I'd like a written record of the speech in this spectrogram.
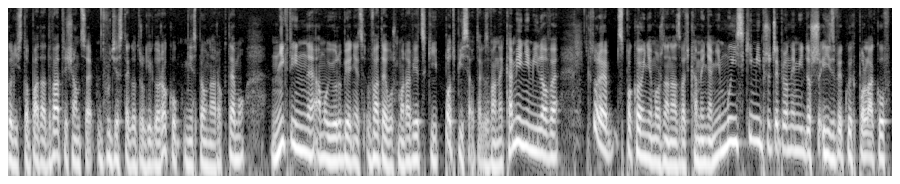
listopada 2022 roku, niespełna rok temu, nikt inny, a mój ulubieniec Wadeusz Morawiecki podpisał tak zwane kamienie milowe, które spokojnie można nazwać kamieniami młyńskimi przyczepionymi do szyi zwykłych Polaków,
